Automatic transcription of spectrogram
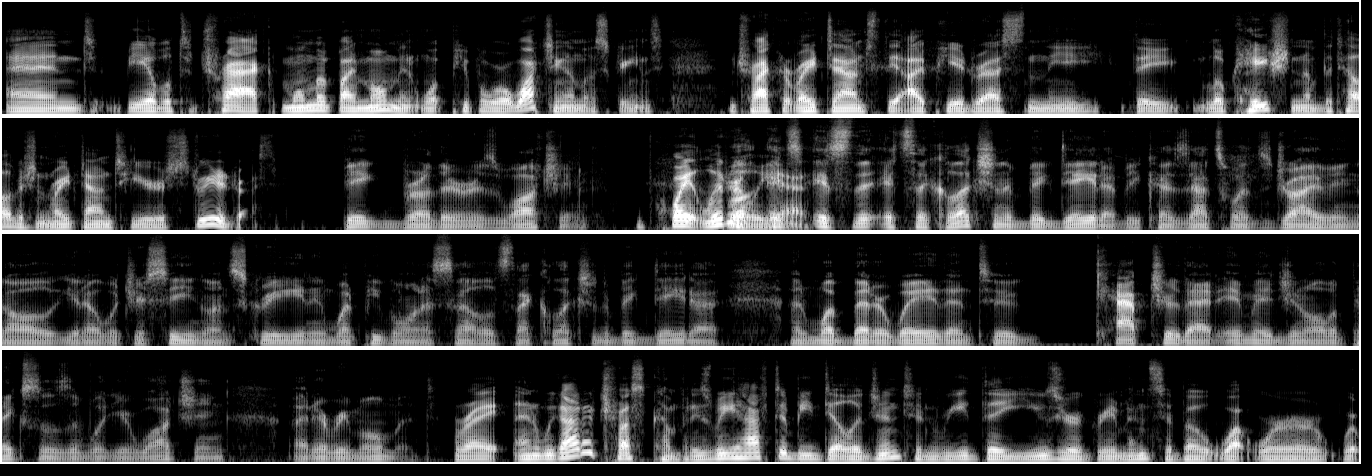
and be able to track moment by moment what people were watching on those screens and track it right down to the IP address and the, the location of the television, right down to your street address. Big Brother is watching. Quite literally, well, it's, yeah. it's the it's the collection of big data because that's what's driving all you know what you're seeing on screen and what people want to sell. It's that collection of big data, and what better way than to capture that image and all the pixels of what you're watching at every moment. Right. And we got to trust companies. We have to be diligent and read the user agreements about what we're we're,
